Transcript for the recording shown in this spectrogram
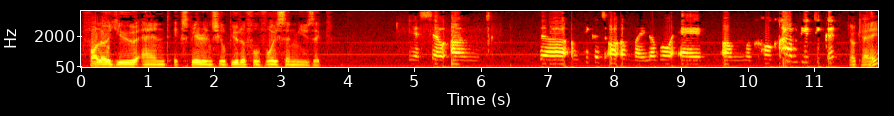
follow you and experience your beautiful voice and music. Yes, so um, the um, tickets are available at um, Computicket, Okay?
